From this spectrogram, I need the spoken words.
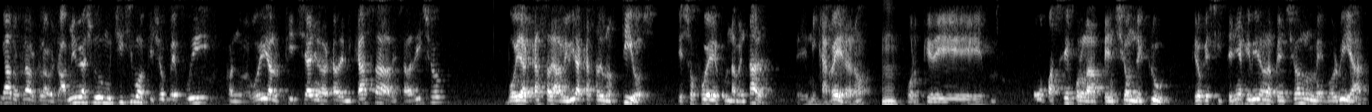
Claro, claro, claro. A mí me ayudó muchísimo que yo me fui, cuando me voy a los 15 años de acá de mi casa, de Saladillo, voy a, casa, a vivir a casa de unos tíos. Eso fue fundamental en mi carrera, ¿no? Mm. Porque yo pasé por la pensión del club. Creo que si tenía que vivir en la pensión me volvía,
